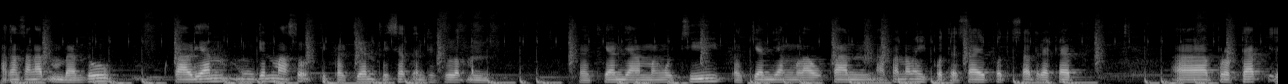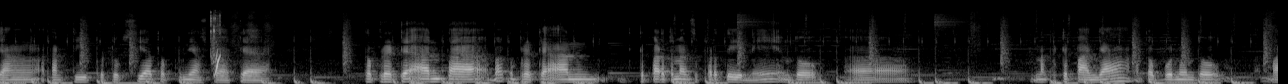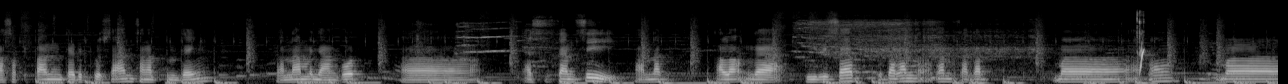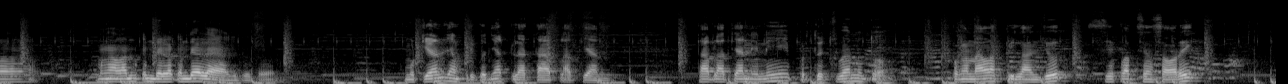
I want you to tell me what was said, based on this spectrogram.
akan sangat membantu kalian mungkin masuk di bagian riset and development. Bagian yang menguji bagian yang melakukan apa namanya hipotesa-hipotesa terhadap uh, produk yang akan diproduksi ataupun yang sudah ada. Keberadaan tak apa keberadaan departemen seperti ini untuk uh, ke depannya ataupun untuk masa depan dari perusahaan sangat penting karena menyangkut uh, eksistensi karena kalau nggak di riset kita kan akan sangat me, apa, me, mengalami kendala-kendala gitu tuh. Kemudian yang berikutnya adalah tahap latihan. Tahap latihan ini bertujuan untuk pengenalan lebih lanjut sifat sensorik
